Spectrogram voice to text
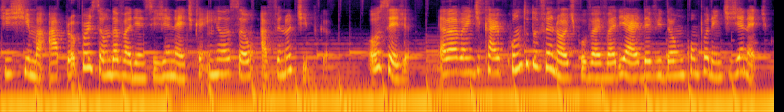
que estima a proporção da variância genética em relação à fenotípica, ou seja, ela vai indicar quanto do fenótipo vai variar devido a um componente genético.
